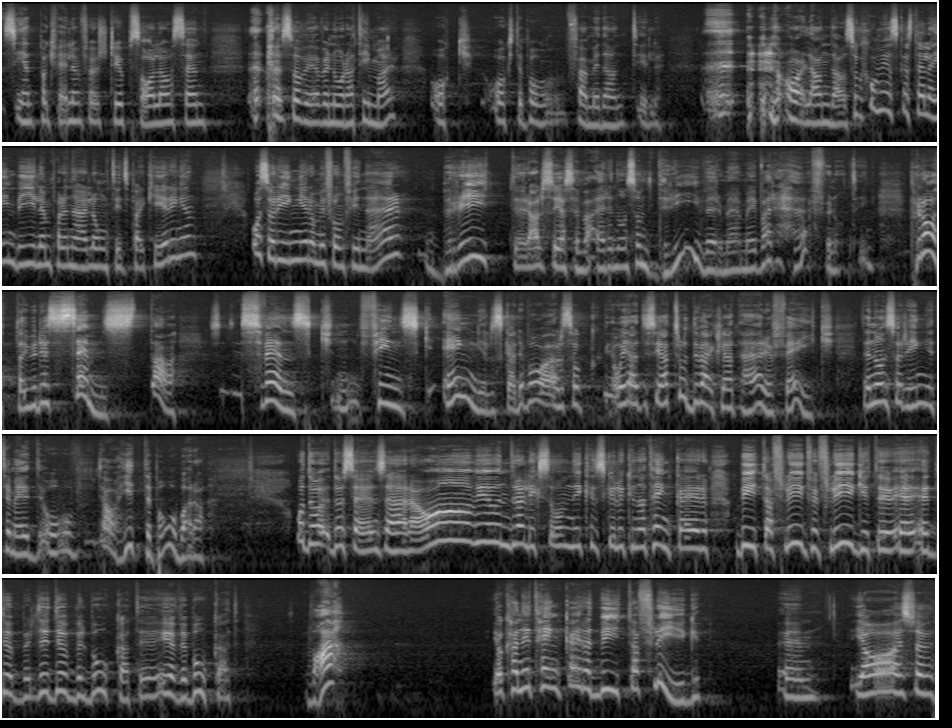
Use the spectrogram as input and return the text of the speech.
sent på kvällen först till Uppsala och sen sov vi över några timmar och åkte på förmiddagen till Arlanda. Och så kommer jag ska ställa in bilen på den här långtidsparkeringen. Och så ringer de ifrån Finnair, bryter. Alltså jag säger, vad är det någon som driver med mig? Vad är det här för någonting? Pratar ju det sämsta svensk, finsk, engelska. Det var alltså, och jag, så jag trodde verkligen att det här är fejk. Det är någon som ringer till mig och, och ja, hittar på bara. Och då, då säger han så här, ja, vi undrar liksom om ni skulle kunna tänka er byta flyg, för flyget är, är, dubbel, det är dubbelbokat, det är överbokat. Va? Ja, kan ni tänka er att byta flyg? Ehm, ja, alltså,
